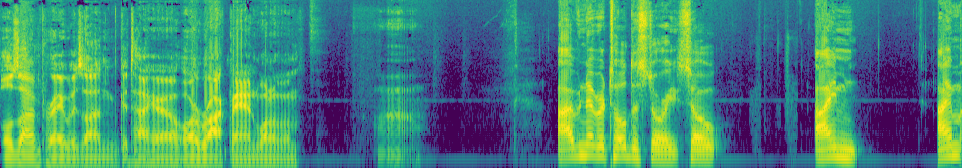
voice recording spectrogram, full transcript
Bulls on Parade was on Guitar Hero or Rock Band, one of them. Wow. I've never told this story. So I'm I'm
